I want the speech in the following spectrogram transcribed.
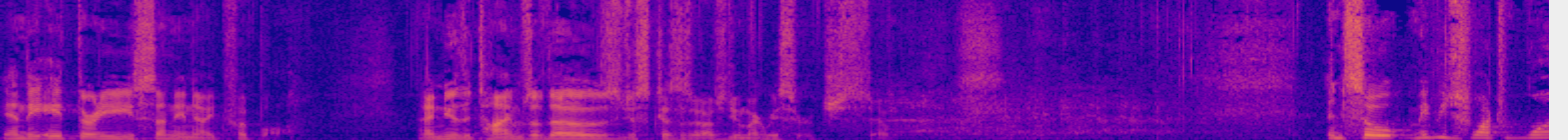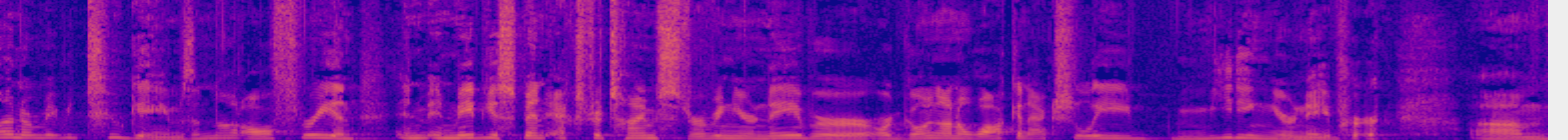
and the 8.30 Sunday night football. I knew the times of those just because I was doing my research. So. And so maybe you just watch one or maybe two games and not all three. And, and, and maybe you spend extra time serving your neighbor or going on a walk and actually meeting your neighbor. Um,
